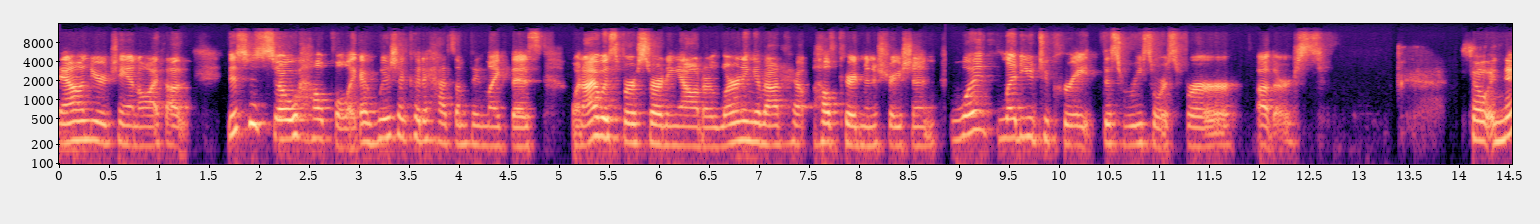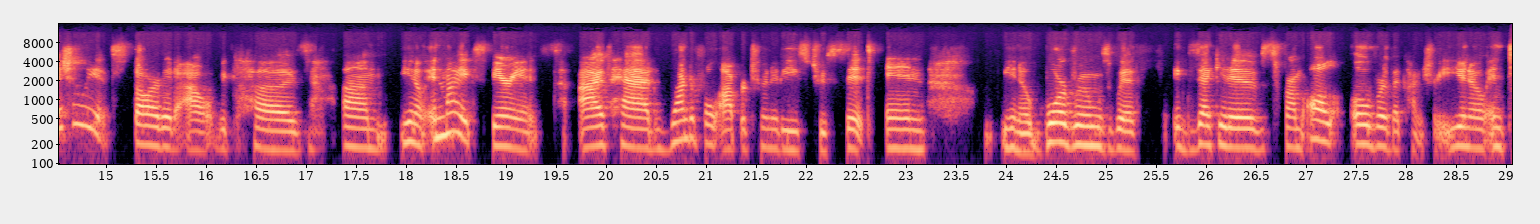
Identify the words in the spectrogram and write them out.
found your channel, I thought this is so helpful. Like, I wish I could have had something like this when I was first starting out or learning about healthcare administration. What led you to create this resource for others? So initially, it started out because, um, you know, in my experience, I've had wonderful opportunities to sit in, you know, boardrooms with executives from all over the country, you know, and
